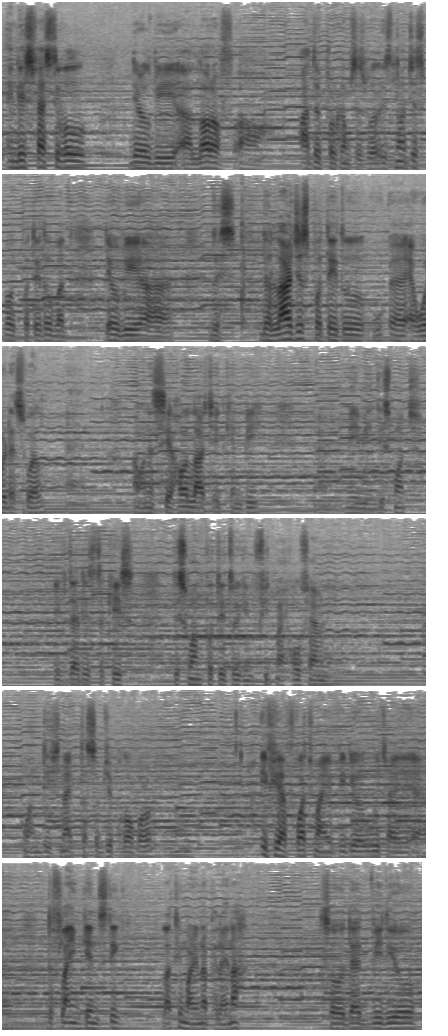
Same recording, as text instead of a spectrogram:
In this festival, there will be a lot of uh, other programs as well. It's not just about potato, but there will be uh, this, the largest potato uh, award as well. And I want to see how large it can be, uh, maybe this much. If that is the case, this one potato can feed my whole family. One dish night the subject proper. If you have watched my video, which I, uh, the flying cane stick, Lati Marina Pelena. So that video,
